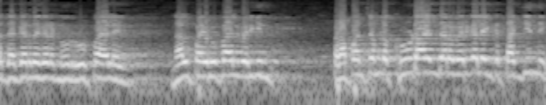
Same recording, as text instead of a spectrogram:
దగ్గర దగ్గర నూరు రూపాయలైంది. నలభై రూపాయలు పెరిగింది. ప్రపంచంలో క్రూడ్ ఆయిల్ ధర పెరగలే ఇంకా తగ్గింది.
